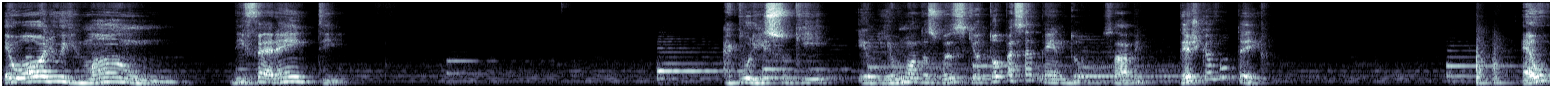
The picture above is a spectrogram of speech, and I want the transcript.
Eu olho o irmão diferente. Por isso que eu, e uma das coisas que eu estou percebendo, sabe? Desde que eu voltei é o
